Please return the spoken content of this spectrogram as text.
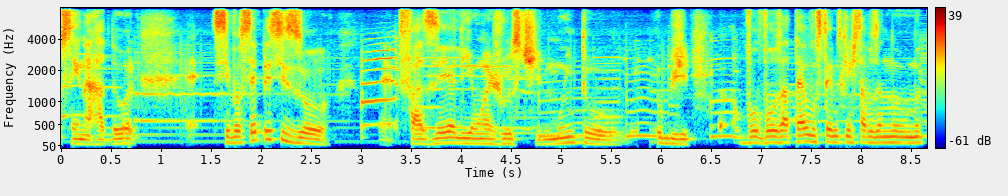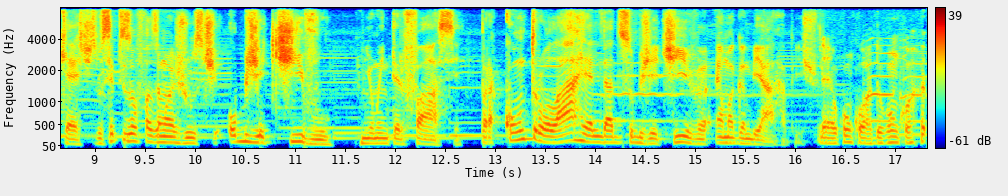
sem narrador. É, se você precisou é, fazer ali um ajuste muito. Vou, vou, usar até os termos que a gente estava usando no, no cast. Se você precisou fazer um ajuste objetivo em uma interface para controlar a realidade subjetiva é uma gambiarra, bicho. É, eu concordo, eu concordo.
